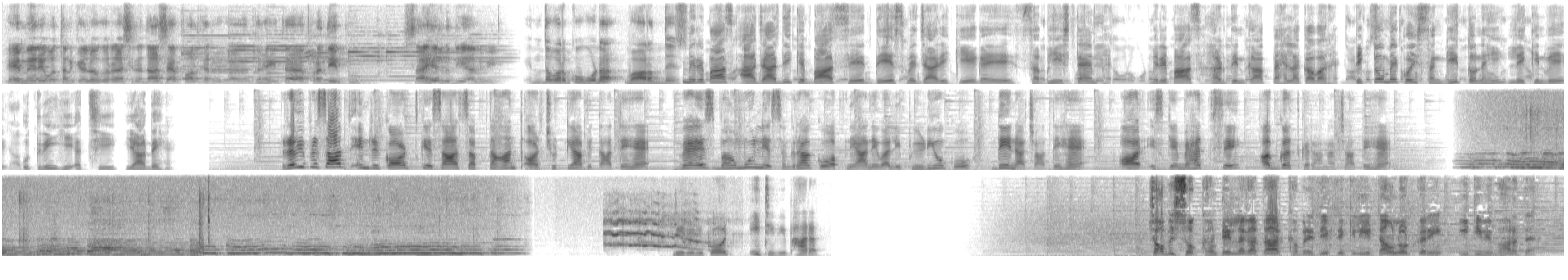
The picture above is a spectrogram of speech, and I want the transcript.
ఏ మేరే వతన్ కే లోగు రాసిన దాసా పాల్కర్ గ్రహీత ప్రదీప్ సాహిర్ లుధియాన్వి ఇంతవరకు కూడా భారతదేశం मेरे पास आजादी के बाद से देश में जारी किए गए सभी स्टैंप हैं मेरे पास हर दिन का पहला कवर है टिकटों में कोई संगीत तो नहीं लेकिन वे उतनी ही अच्छी यादें हैं रवि प्रसाद इन रिकॉर्ड्स के साथ सप्ताहांत और छुट्टियां बिताते हैं वह इस बहुमूल्य संग्रह को अपने आने वाली पीढ़ियों को देना चाहते हैं और इसके महत्व से अवगत कराना चाहते हैं। Report ETV Bharat. चौबीसों घंटे लगातार खबरें देखने के लिए डाउनलोड करें ईटीवी भारत ऐप।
